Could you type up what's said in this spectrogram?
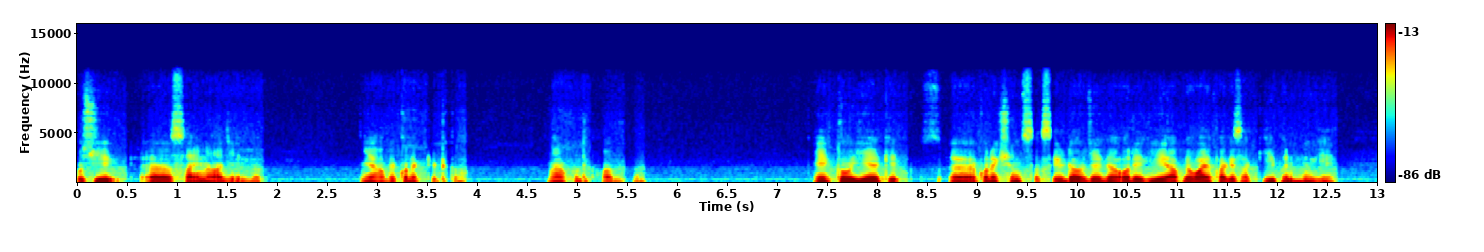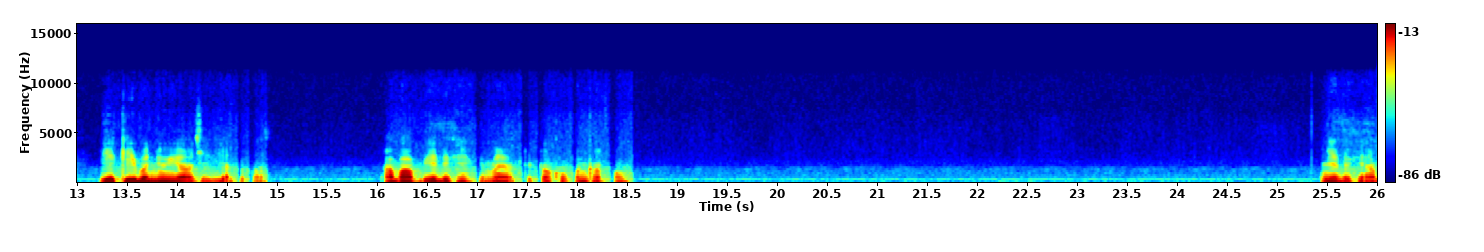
कुछ ये साइन आ जाएगा। यहाँ पे कनेक्टेड का। मैं आपको दिखा देता हूँ। एक तो ये है कि कनेक्शन सक्सीड हो जाएगा और एक ये आपके वाईफाई के साथ की बनी हुई है। ये की बनी हुई आ जाएगी आपके पास। अब आप ये देखें कि मैं टिकटॉक ओपन करता हूँ। ये देखें आप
